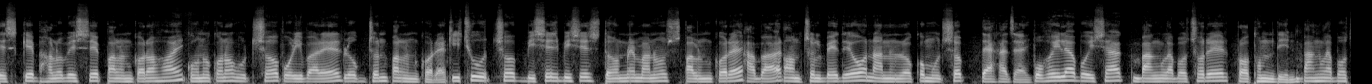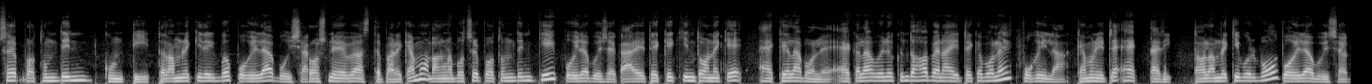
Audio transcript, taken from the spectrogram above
দেশকে ভালোবেসে পালন করা হয়, কোন কোন উৎসব পরিবারের লোকজন পালন করে। কিছু উৎসব বিশেষ বিশেষ ধর্মের মানুষ পালন করে, আবার অঞ্চল ভেদেও নানান রকম উৎসব দেখা যায়। পহেলা বৈশাখ বাংলা বছরের প্রথম দিন। বাংলা বছরের প্রথম দিন কোনটি? তাহলে আমরা কি লিখব পহেলা বৈশাখ? প্রশ্ন এভাবে আসতে পারে, কেমন? বাংলা বছরের প্রথম দিন কি? পহেলা বৈশাখ। আর এটাকে কিন্তু অনেকে একেলা বলে। একেলা হইলেও কিন্তু হবে না, এটাকে বলে পহেলা। কেমন? এটা এক তারিখ। তাহলে আমরা কি বলব? পহেলা বৈশাখ।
